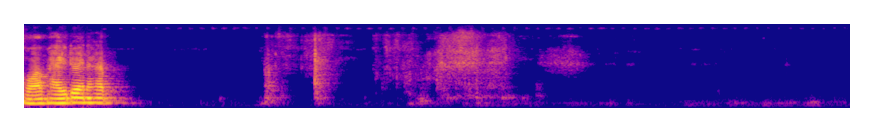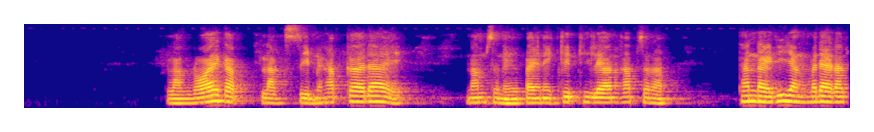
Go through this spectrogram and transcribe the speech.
ขออภัยด้วยนะครับ หลักร้อยกับหลักสิบนะครับ ก็ได้นำเสนอไปในคลิปที่แล้วนะครับสำหรับ ท่านใดที่ยังไม่ได้รับ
